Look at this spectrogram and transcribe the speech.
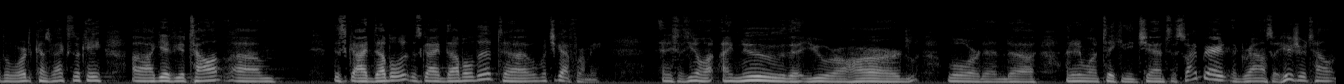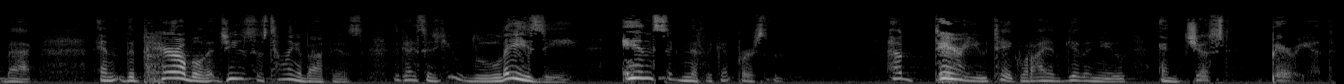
the Lord comes back and says, okay, uh, I gave you a talent. Um, this guy doubled it. This guy doubled it. Uh, what you got for me? And he says, You know what? I knew that you were a hard Lord, and uh, I didn't want to take any chances. So I buried it in the ground. So here's your talent back. And the parable that Jesus is telling about this, the guy says, You lazy, insignificant person. How dare you take what I have given you and just bury it?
